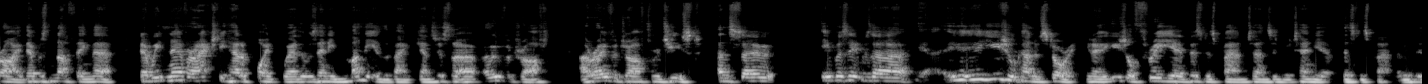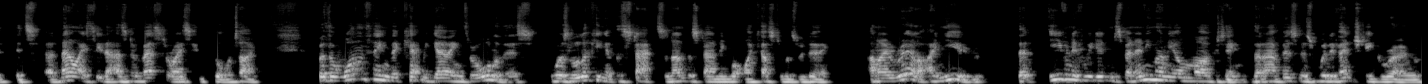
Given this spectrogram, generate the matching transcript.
dry. There was nothing there. You know, we never actually had a point where there was any money in the bank account, just our overdraft our overdraft reduced. And so it was it was a, a usual kind of story. You know, usual three year business plan turns into a ten year business plan. I mean, it, it's uh, now I see that as an investor, I see it all the time. But the one thing that kept me going through all of this was looking at the stats and understanding what my customers were doing. And I realized I knew that even if we didn't spend any money on marketing, that our business would eventually grow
